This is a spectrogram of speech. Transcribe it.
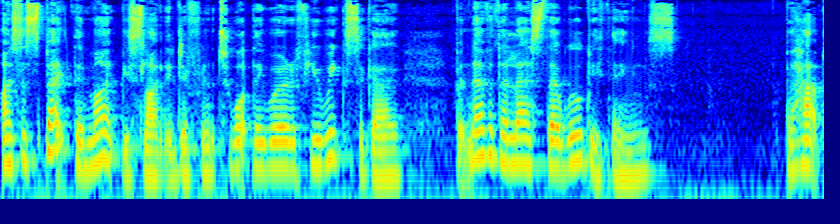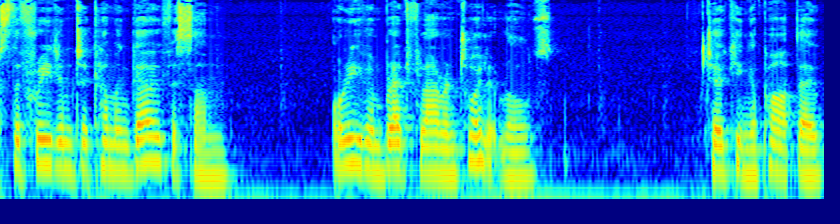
I suspect they might be slightly different to what they were a few weeks ago, but nevertheless there will be things. Perhaps the freedom to come and go for some, or even bread, flour, and toilet rolls. Joking apart, though,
